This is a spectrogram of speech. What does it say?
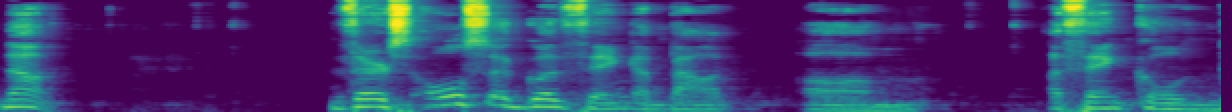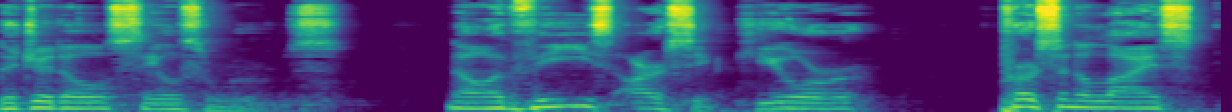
Now, there's also a good thing about um, a thing called digital sales rooms. Now, these are secure, personalized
